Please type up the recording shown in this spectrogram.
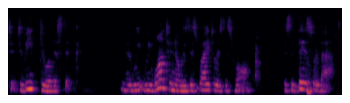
to, to be dualistic. You know, we, we want to know is this right or is this wrong? Is it this or that?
